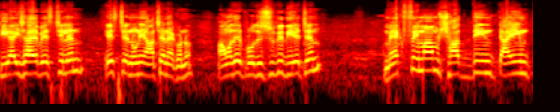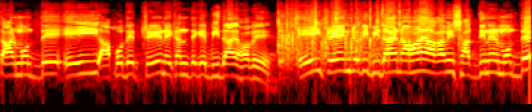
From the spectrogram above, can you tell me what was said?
টিআই সাহেব এসছিলেন, এসছেন, উনি আছেন এখনও আমাদের প্রতিশ্রুতি দিয়েছেন ম্যাক্সিমাম সাত দিন টাইম তার মধ্যে এই আপদের ট্রেন এখান থেকে বিদায় হবে। এই ট্রেন যদি বিদায় না হয় আগামী সাত দিনের মধ্যে,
